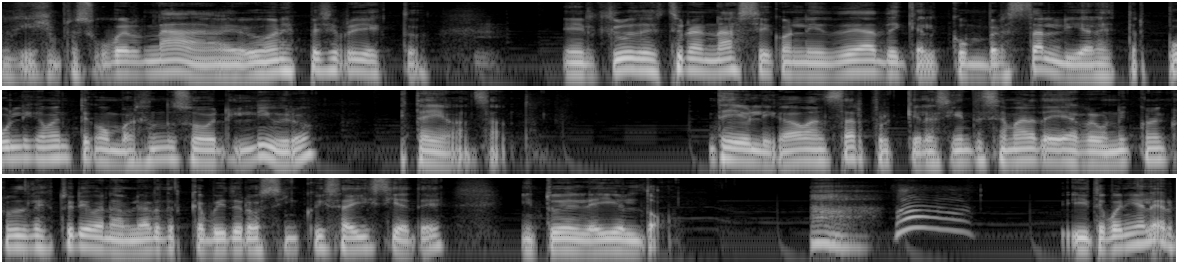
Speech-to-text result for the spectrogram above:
Un ejemplo súper nada, es una especie de proyecto. Mm. El club de lectura nace con la idea de que al conversarlo y al estar públicamente conversando sobre el libro, estáis avanzando te obligado a avanzar porque la siguiente semana te vas a reunir con el club de lectura y van a hablar del capítulo 5 y 6 y 7 y tú le leí el 2. Ah. Y te ponía a leer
